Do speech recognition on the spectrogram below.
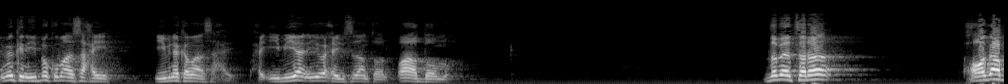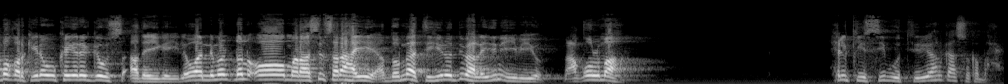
nimankan iibba kuma ansaxaye. Iibna kama ansaxayo waxay iibiyaan iyo waxay iibsadaan toona waa addoommo dabeetana xoogaa boqorkiina uu ka yaro gows adeygay le waa niman dhan oo manaasib sare haye addoommaad tihiinoo dib ha laydin iibiyo. Macquul maaha. Xilkiisii buu tiriyo halkaasuu ka baxay.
